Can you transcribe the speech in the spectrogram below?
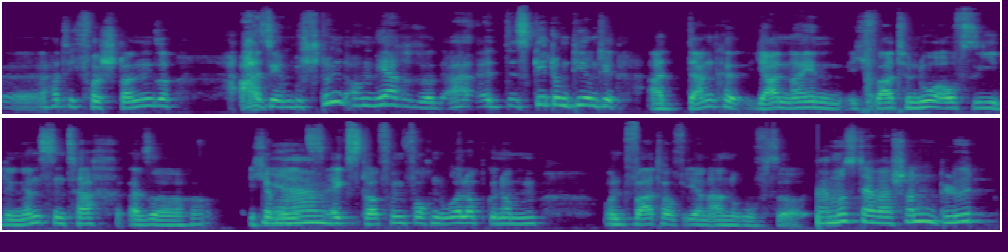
äh, hatte ich verstanden, so. Ah, sie haben bestimmt auch mehrere. Ah, äh, es geht um die und die. Ah, danke. Ja, nein, ich warte nur auf sie den ganzen Tag. Also, ich habe Ja. mir jetzt extra fünf Wochen Urlaub genommen und warte auf ihren Anruf. So. Man muss da aber schon blöd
